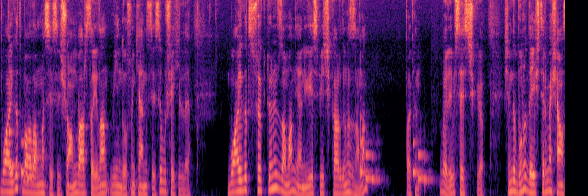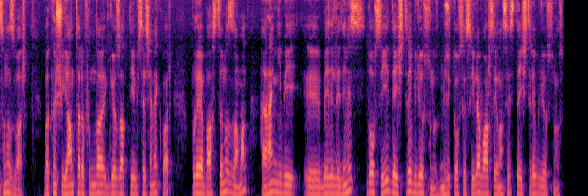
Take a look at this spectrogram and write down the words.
Bu aygıt bağlanma sesi. Şu an varsayılan Windows'un kendi sesi bu şekilde. Bu aygıtı söktüğünüz zaman yani USB'yi çıkardığınız zaman bakın böyle bir ses çıkıyor. Şimdi bunu değiştirme şansınız var. Bakın şu yan tarafında göz at diye bir seçenek var. Buraya bastığınız zaman herhangi bir e, belirlediğiniz dosyayı değiştirebiliyorsunuz. Müzik dosyasıyla varsayılan sesi değiştirebiliyorsunuz.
